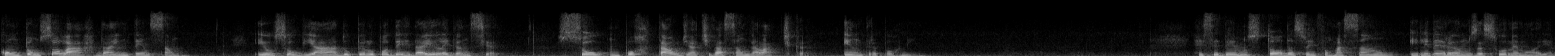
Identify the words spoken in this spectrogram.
com o tom solar da intenção. Eu sou guiado pelo poder da elegância Sou um portal de ativação galáctica. Entra por mim. Recebemos toda a sua informação e liberamos a sua memória.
